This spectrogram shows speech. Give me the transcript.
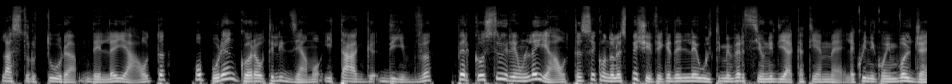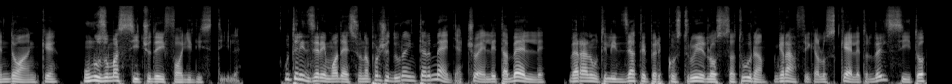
la struttura del layout, oppure ancora utilizziamo i tag div per costruire un layout secondo le specifiche delle ultime versioni di HTML, quindi coinvolgendo anche un uso massiccio dei fogli di stile. Utilizzeremo adesso una procedura intermedia, cioè le tabelle verranno utilizzate per costruire l'ossatura grafica, lo scheletro del sito,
